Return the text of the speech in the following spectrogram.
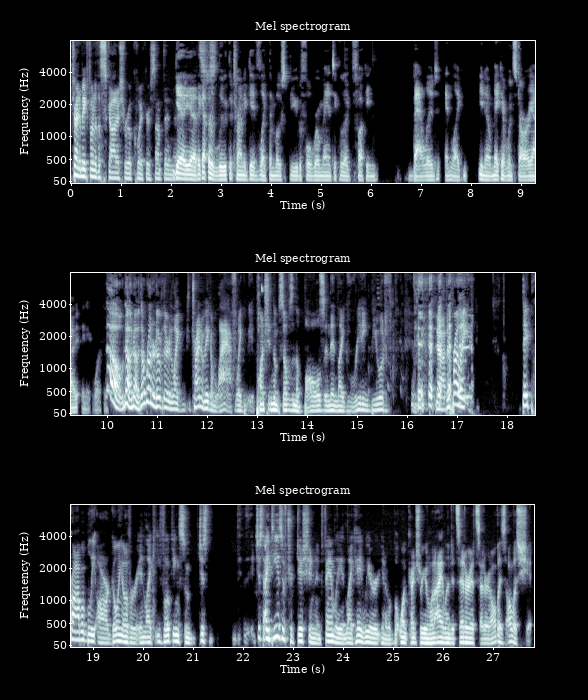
trying to make fun of the Scottish real quick or something. yeah, yeah, they got their loot. They're trying to give like the most beautiful, romantic, like fucking ballad, and like you know make everyone starry eyed. and It working. No, no, no. They're running over there and like trying to make them laugh, like punching themselves in the balls and then like reading beautiful. No, they're probably they probably are going over and like evoking some just just ideas of tradition and family and like, hey, we are you know but one country and one island, et cetera, et cetera, all this all this shit.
